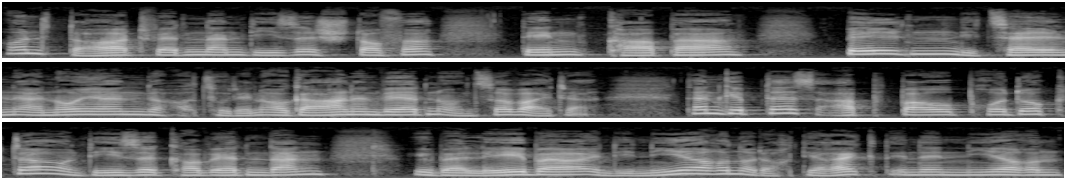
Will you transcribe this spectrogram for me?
und dort werden dann diese Stoffe den Körper bilden, die Zellen erneuern, zu den Organen werden und so weiter. Dann gibt es Abbauprodukte und diese werden dann über Leber in die Nieren oder auch direkt in den Nieren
